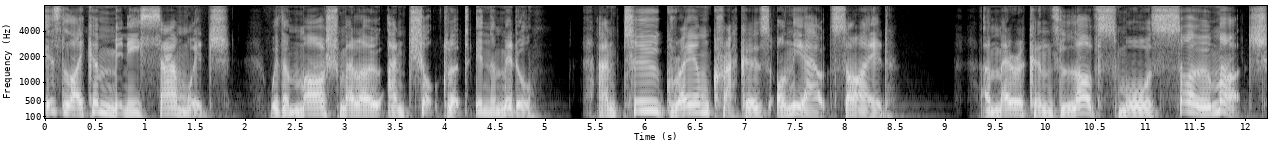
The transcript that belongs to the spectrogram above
is like a mini sandwich, with a marshmallow and chocolate in the middle, and two graham crackers on the outside. Americans love s'mores so much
